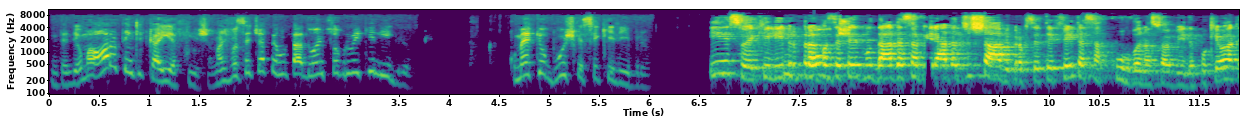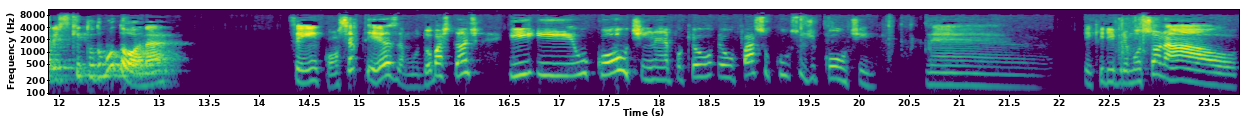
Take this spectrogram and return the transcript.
Entendeu? Uma hora tem que cair a ficha. Mas você tinha perguntado antes sobre o equilíbrio. Como é que eu busco esse equilíbrio? Isso, equilíbrio para você ter mudado essa virada de chave, para você ter feito essa curva na sua vida, porque eu acredito que tudo mudou, né? Sim, com certeza, mudou bastante. E, e o coaching, né? Porque eu, eu faço curso de coaching, né? Equilíbrio emocional,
